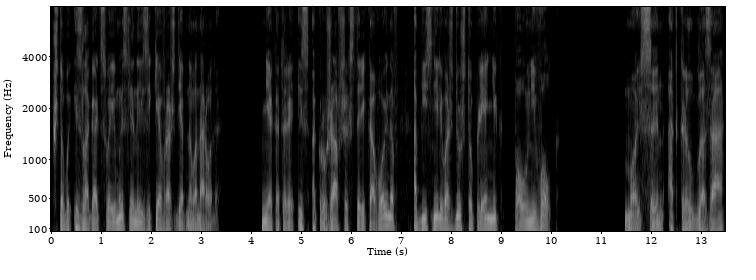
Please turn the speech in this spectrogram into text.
чтобы излагать свои мысли на языке враждебного народа. Некоторые из окружавших старика воинов объяснили вождю, что пленник — Поуни Волк. «Мой сын открыл глаза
